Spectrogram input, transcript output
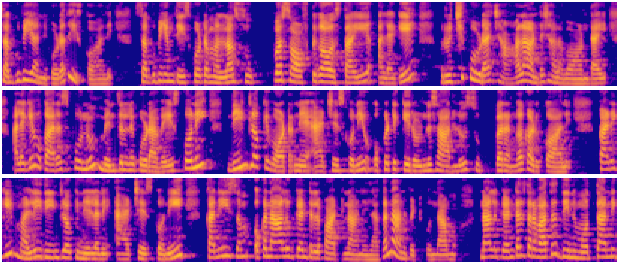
సగ్గుబియ్యాన్ని కూడా తీసుకోవాలి. సగ్గుబియ్యం తీసుకోవటం వల్ల సూపర్ సాఫ్ట్గా వస్తాయి. అలాగే రుచి కూడా చాలా అంటే చాలా బాగుంటాయి. అలాగే ఒక అర స్పూను మెంతుల్ని కూడా వేసుకొని దీంట్లోకి వాటర్ని యాడ్ చేసుకొని ఒకటికి రెండు సార్లు శుభ్రంగా కడుక్కోవాలి. కడిగి మళ్ళీ దీంట్లోకి నీళ్ళని యాడ్ చేసుకొని కనీసం ఒక నాలుగు గంటల పాటు నానేలాగా నానబెట్టుకుందాము. నాలుగు గంటల తర్వాత దీన్ని మొత్తాన్ని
